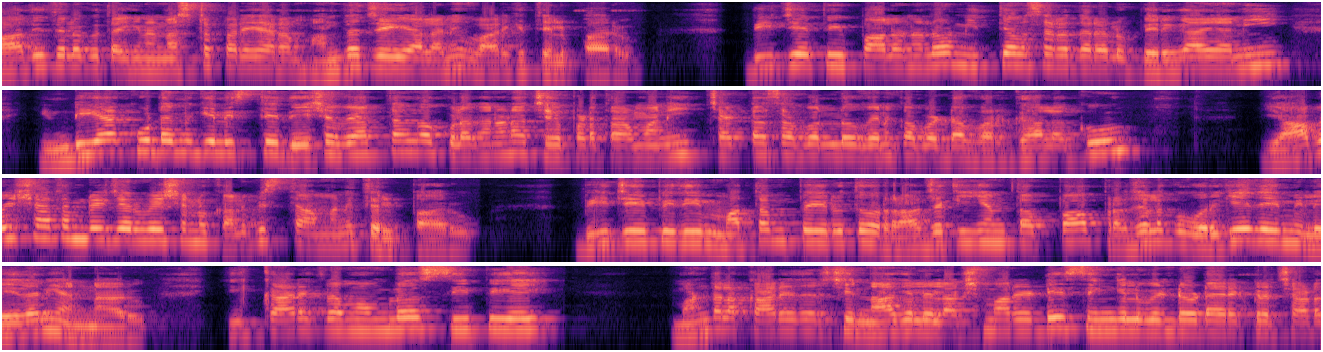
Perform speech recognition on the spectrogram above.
బాధితులకు తగిన నష్టపరిహారం అందజేయాలని వారికి తెలిపారు. బీజేపీ పాలనలో నిత్యావసర ధరలు పెరిగాయని ఇండియా కూటమి గెలిస్తే దేశవ్యాప్తంగా కులగణన చేపడతామని చట్టసభల్లో వెనుకబడ్డ వర్గాలకు యాభై శాతం రిజర్వేషన్లు కల్పిస్తామని తెలిపారు. బీజేపీది మతం పేరుతో రాజకీయం తప్ప ప్రజలకు ఒరిగేదేమీ లేదని అన్నారు. ఈ కార్యక్రమంలో సిపిఐ మండల కార్యదర్శి Nagali Lakshma Reddy single window director Chada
